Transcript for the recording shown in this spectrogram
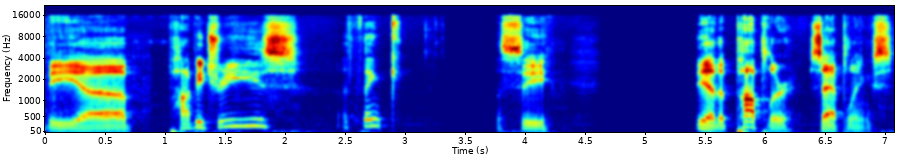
The uh, poppy trees I think? Let's see. Yeah the poplar saplings.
